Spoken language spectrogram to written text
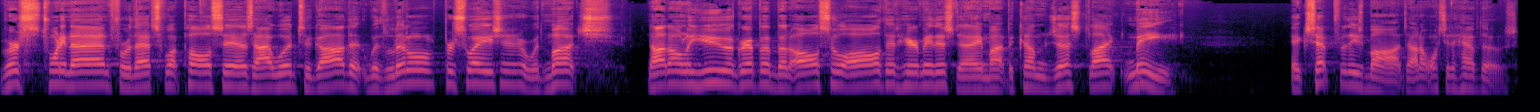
Verse 29 For that's what Paul says I would to God that with little persuasion or with much, not only you, Agrippa, but also all that hear me this day might become just like me, except for these bonds. I don't want you to have those.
